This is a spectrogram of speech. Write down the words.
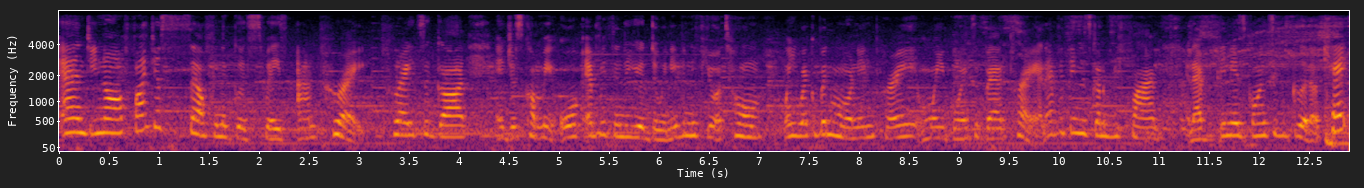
and you know, find yourself in a good space and pray. Pray to God and just commit all everything that you're doing. Even if you're at home, when you wake up in the morning, pray, and when you're going to bed, pray, and everything is gonna be fine and everything is going to be good. Okay?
